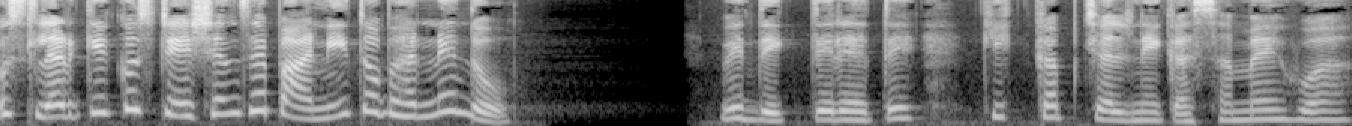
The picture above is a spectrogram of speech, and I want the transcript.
उस लड़के को स्टेशन से पानी तो भरने दो। वे देखते रहते कि कब चलने का समय हुआ,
